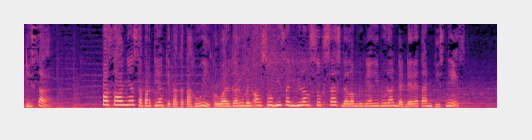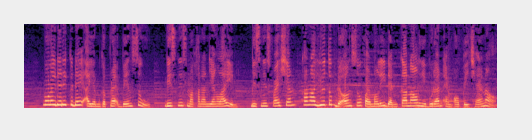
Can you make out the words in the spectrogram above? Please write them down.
Disa. Pasalnya seperti yang kita ketahui, keluarga Ruben Onsu bisa dibilang sukses dalam dunia hiburan dan deretan bisnis. Mulai dari kedai ayam geprek Bensu, bisnis makanan yang lain, bisnis fashion, kanal YouTube The Onsu Family dan kanal hiburan MOP Channel.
